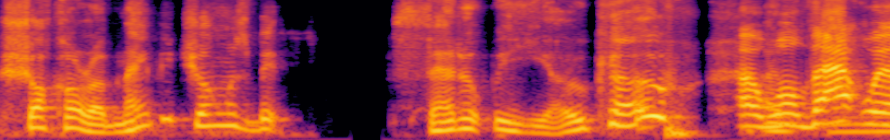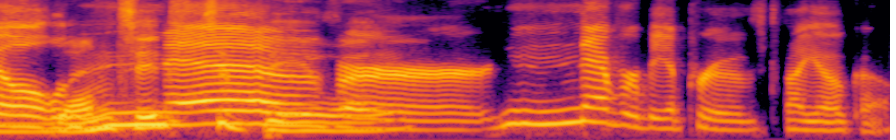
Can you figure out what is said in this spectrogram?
shock horror, maybe John was a bit fed up with Yoko. Oh well, that will be never, never be approved by Yoko.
